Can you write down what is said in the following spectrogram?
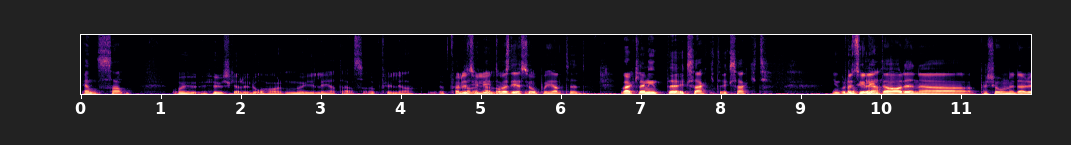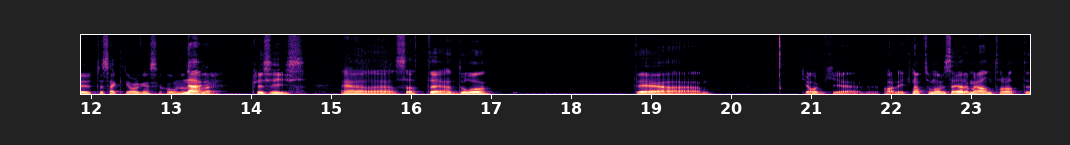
ensam. Och hur, hur ska du då ha en möjlighet ens att uppfylla, Ja, uppfylla det den skulle inte vara det så på heltid. Verkligen inte, exakt, exakt. Inte Och du skulle det. inte ha dina personer där ute säkert i organisationen Nej. heller. Precis. Eh, så att eh, då det jag, eh, ja det är knappt som man vill säga det men jag antar att eh,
